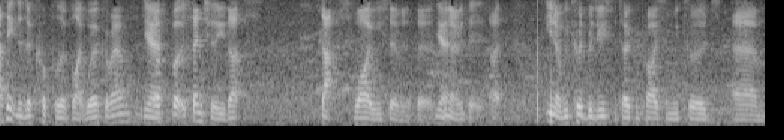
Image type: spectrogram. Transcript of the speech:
I think there's a couple of like workarounds and Yeah. stuff, but essentially that's that's why we serve in a third. Yeah. You know, the, I, you know, we could reduce the token price and we could um,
